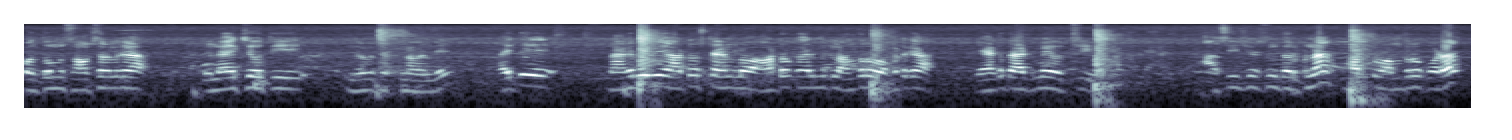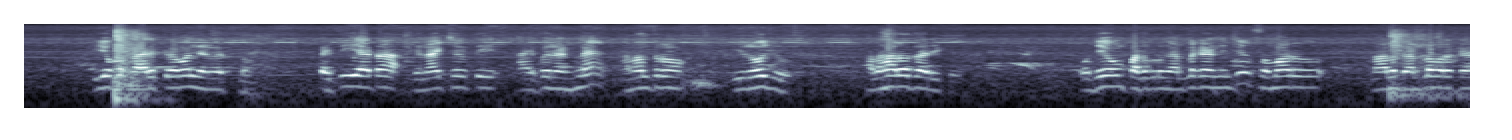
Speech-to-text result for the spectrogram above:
పంతొమ్మిది సంవత్సరాలుగా వినాయక చవితి నిర్వహిస్తున్నామండి. అయితే నాగదేవి ఆటో స్టాండ్లో ఆటో కార్మికులు అందరూ ఒకటిగా ఏకదాటిమే వచ్చి అసోసియేషన్ తరఫున మొత్తం అందరూ కూడా ఈ యొక్క కార్యక్రమాన్ని నిర్వహిస్తున్నాం. ప్రతి ఏటా వినాయక చవితి అయిపోయిన వెంటనే అనంతరం ఈరోజు పదహారో తారీఖు ఉదయం పదకొండు గంటల కాడి నుంచి సుమారు నాలుగు గంటల వరకు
